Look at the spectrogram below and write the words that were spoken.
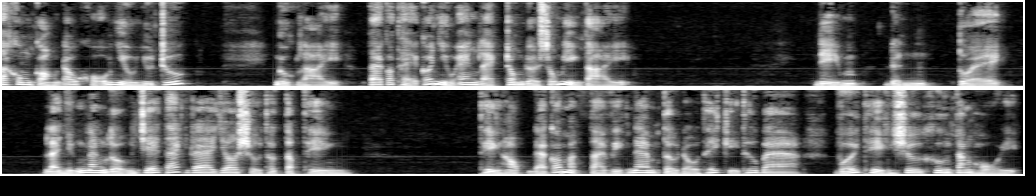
ta không còn đau khổ nhiều như trước. Ngược lại ta có thể có nhiều an lạc trong đời sống hiện tại. Niệm định tuệ là những năng lượng chế tác ra do sự thực tập thiền. Thiền học đã có mặt tại Việt Nam từ đầu thế kỷ thứ ba với thiền sư Khương Tăng Hội.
